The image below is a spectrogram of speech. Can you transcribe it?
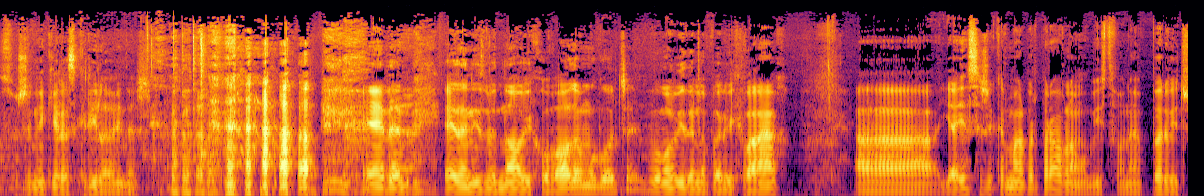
So že nekaj razkrila, vidiš. eden, eden izmed novih uvodov, mogoče bomo videli na prvih vajah. Uh, ja, jaz se že kar mal pripravljam, v bistvu. Ne? Prvič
